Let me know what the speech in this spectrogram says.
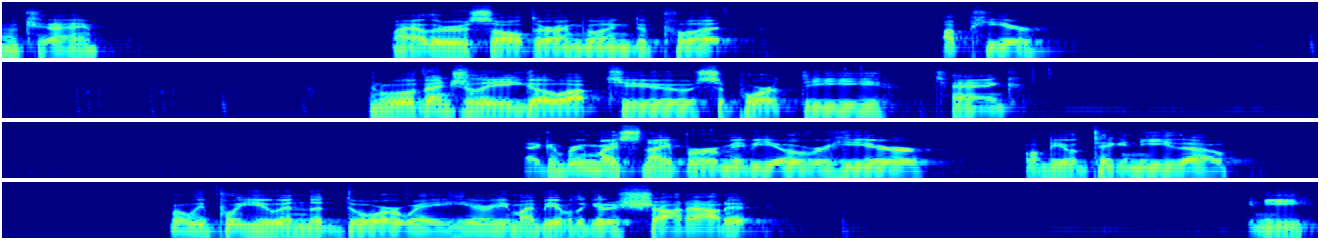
Okay. My other assaulter I'm going to put up here. And we'll eventually go up to support the tank. I can bring my sniper maybe over here. Won't be able to take a knee, though. But we put you in the doorway here? You might be able to get a shot out it. A knee?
